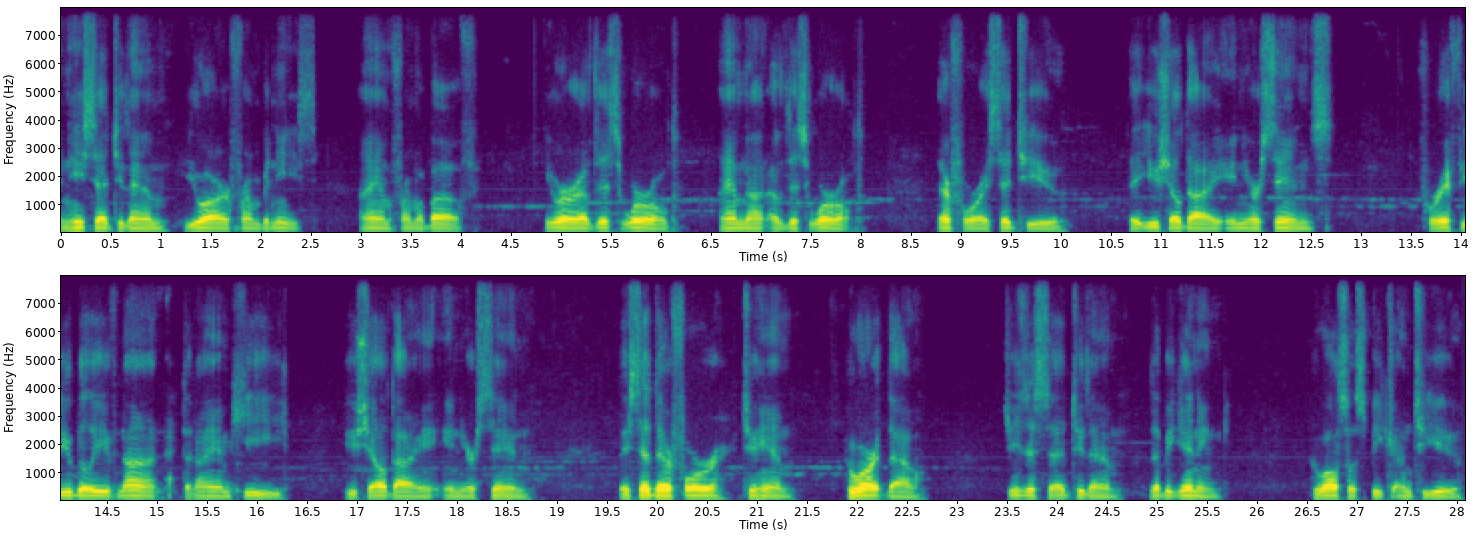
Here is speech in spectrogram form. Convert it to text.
And he said to them, You are from beneath, I am from above. You are of this world, I am not of this world. Therefore I said to you, that you shall die in your sins. For if you believe not that I am He, you shall die in your sin. They said therefore to him, Who art thou? Jesus said to them, The beginning, who also speak unto you.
